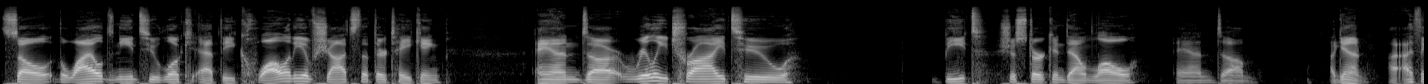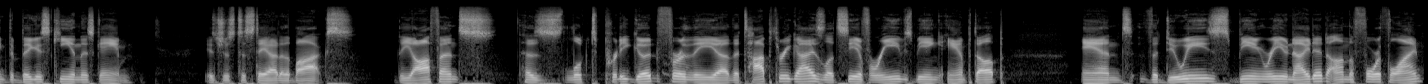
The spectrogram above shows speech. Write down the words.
So the Wilds need to look at the quality of shots that they're taking and uh, really try to beat Shesterkin down low. And um, again, I, think the biggest key in this game is just to stay out of the box. The offense has looked pretty good for the uh, the top three guys. Let's see if Reaves being amped up and the Deweys being reunited on the fourth line.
